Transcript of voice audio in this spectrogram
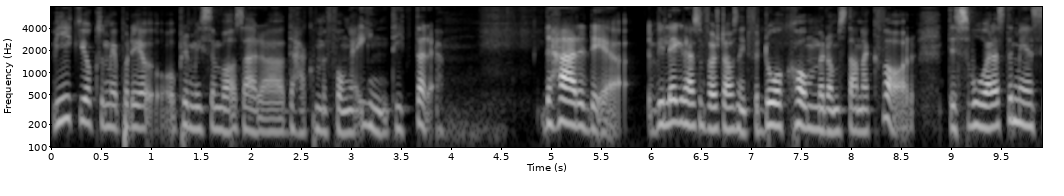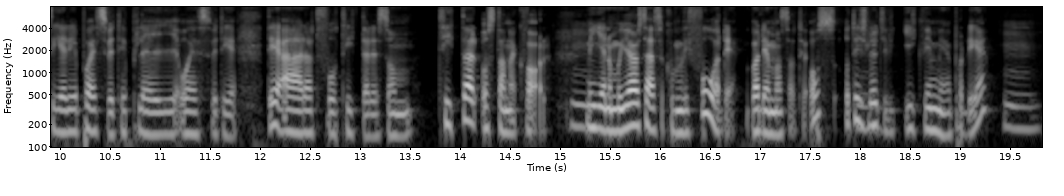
vi gick ju också med på det och premissen var så här, äh, det här kommer fånga in tittare. Det här är det, vi lägger det här som första avsnitt för då kommer de stanna kvar. Det svåraste med en serie på SVT Play och SVT, det är att få tittare som tittar och stannar kvar. Men genom att göra så här så kommer vi få det, var det man sa till oss. Och till slut gick vi med på det. Mm.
